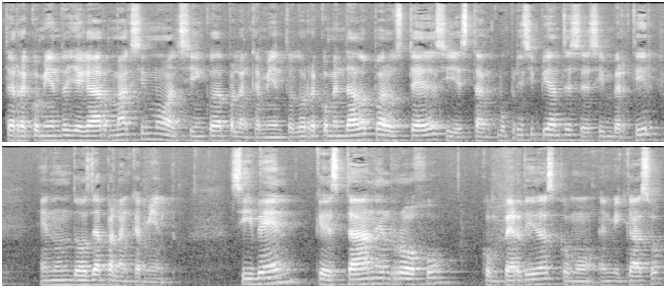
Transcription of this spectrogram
te recomiendo llegar máximo al 5 de apalancamiento. Lo recomendado para ustedes si están como principiantes es invertir en un 2 de apalancamiento. Si ven que están en rojo con pérdidas, como en mi caso,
